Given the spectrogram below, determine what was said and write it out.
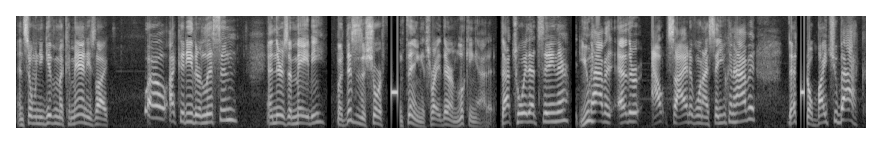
And so when you give him a command, he's like, well, I could either listen and there's a maybe, but this is a sure thing. It's right there. I'm looking at it. That toy that's sitting there, you have it other outside of when I say you can have it, that'll bite you back.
